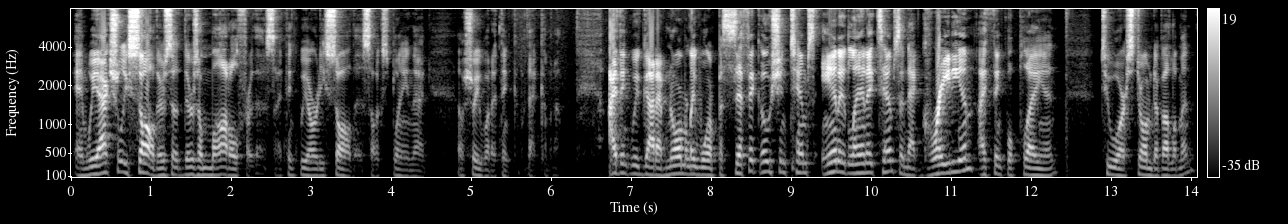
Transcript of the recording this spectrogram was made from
And we actually saw there's a there's a model for this. I think we already saw this. I'll explain that. I'll show you what I think of that coming up. I think we've got abnormally warm Pacific Ocean temps and Atlantic temps, and that gradient I think will play in to our storm development.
